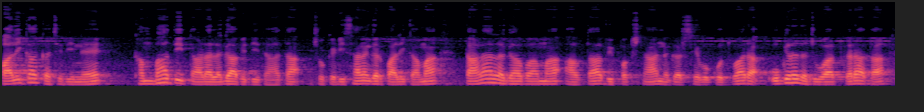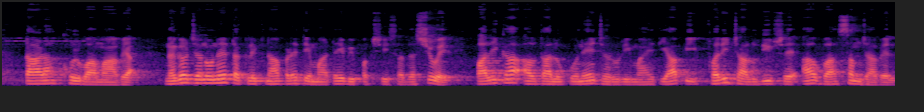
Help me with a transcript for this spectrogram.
પાલિકા કચેરીને ખંભાતી તાળા લગાવી દીધા હતા. જોકે ડીસા નગરપાલિકામાં તાળા લગાવવામાં આવતા વિપક્ષના નગરસેવકો દ્વારા ઉગ્ર રજૂઆત કરાતા તાળા ખોલવામાં આવ્યા. નગરજનોને તકલીફ ના પડે તે માટે વિપક્ષી સદસ્યોએ પાલિકા આવતા લોકોને જરૂરી માહિતી આપી ફરી ચાલુ દિવસે આવવા સમજાવેલ.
